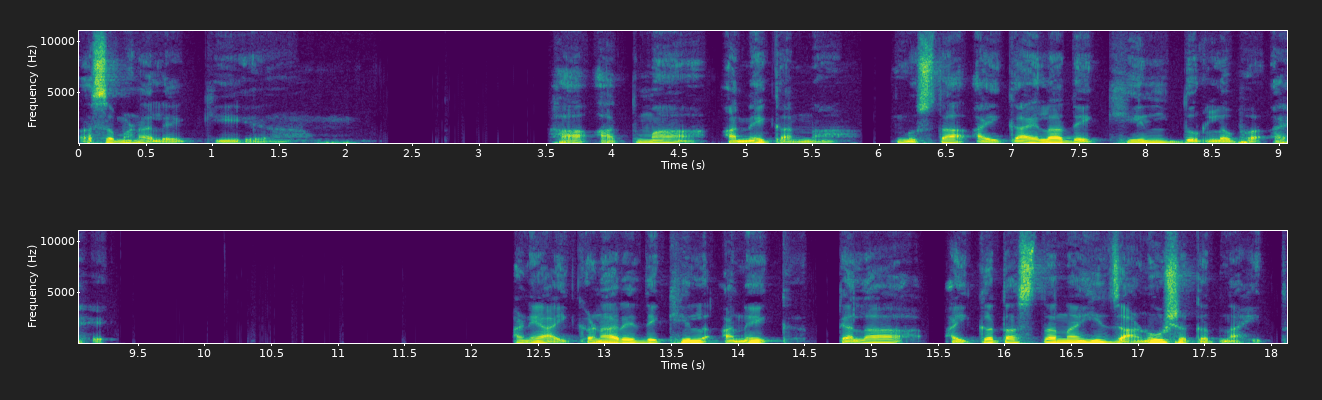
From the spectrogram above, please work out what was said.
असं म्हणाले की हा आत्मा अनेकांना नुसता ऐकायला देखील दुर्लभ आहे. आणि ऐकणारे देखील अनेक त्याला ऐकत असतानाही जाणू शकत नाहीत.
